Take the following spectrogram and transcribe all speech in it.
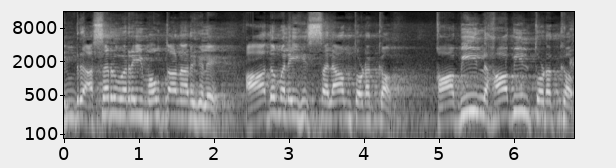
இன்று அசர் வரை மௌத்தானார்களே ஆதம் அலைஹிஸ்ஸலாம் தொடக்கம். காபீல் ஹாபீல் தொடக்கம்.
